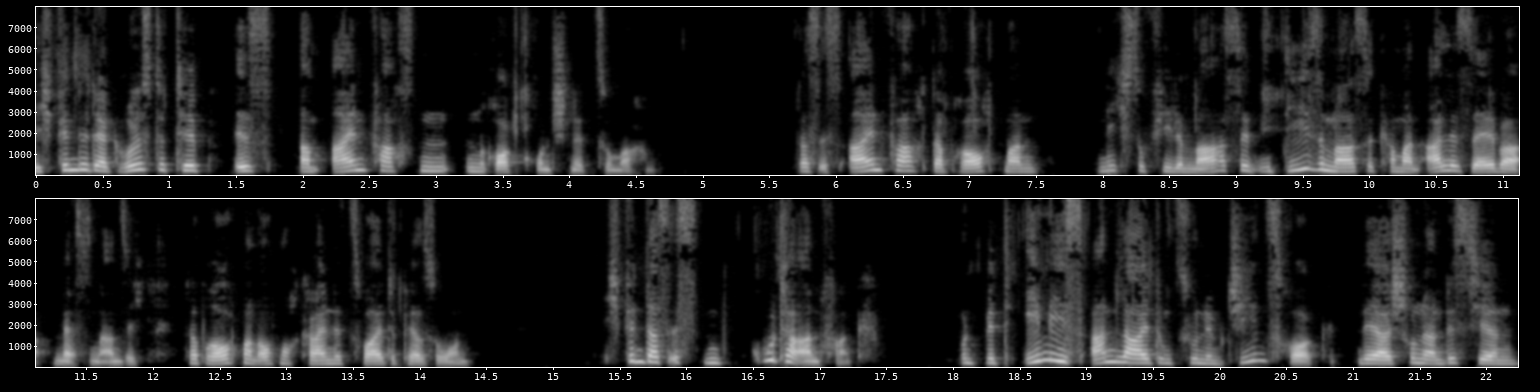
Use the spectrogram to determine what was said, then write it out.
Ich finde, der größte Tipp ist, am einfachsten einen Rockgrundschnitt zu machen. Das ist einfach, da braucht man nicht so viele Maße. Diese Maße kann man alle selber messen an sich. Da braucht man auch noch keine zweite Person. Ich finde, das ist ein guter Anfang. Und mit Emis Anleitung zu einem Jeansrock, der schon ein bisschen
